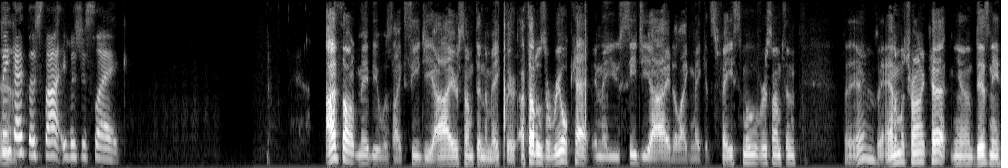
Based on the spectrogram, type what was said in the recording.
think I just thought it was just like I thought maybe it was like CGI or something to make their. I thought it was a real cat and they used CGI to like make its face move or something. But yeah, it was an animatronic cat. You know, Disney.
